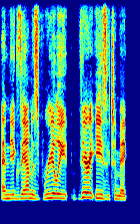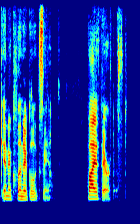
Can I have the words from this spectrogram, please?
And the exam is really very easy to make in a clinical exam by a therapist.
